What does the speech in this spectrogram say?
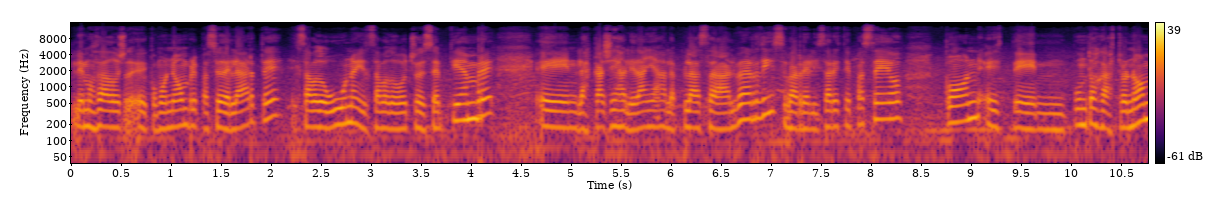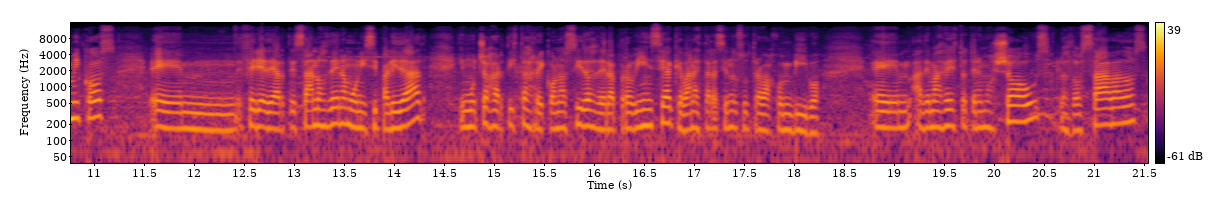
Le hemos dado eh, como nombre Paseo del Arte, el sábado 1 y el sábado 8 de septiembre, en las calles aledañas a la Plaza Alberdi. Se va a realizar este paseo con este, puntos gastronómicos, em, feria de artesanos de la municipalidad y muchos artistas reconocidos de la provincia que van a estar haciendo su trabajo en vivo. Em, además de esto tenemos shows los dos sábados.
